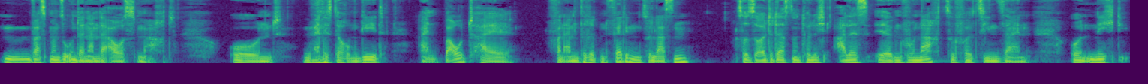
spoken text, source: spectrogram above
was man so untereinander ausmacht. Und wenn es darum geht, ein Bauteil von einem Dritten fertigen zu lassen, so sollte das natürlich alles irgendwo nachzuvollziehen sein und nicht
